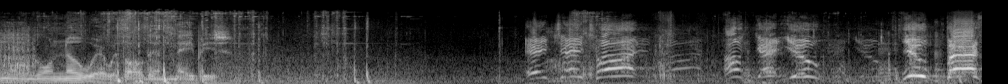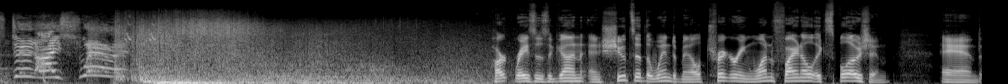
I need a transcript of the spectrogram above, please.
You ain't going nowhere with all them maybes. AJ Hart, I'll get you. You bastard! I swear it. Hart raises a gun and shoots at the windmill, triggering one final explosion. And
